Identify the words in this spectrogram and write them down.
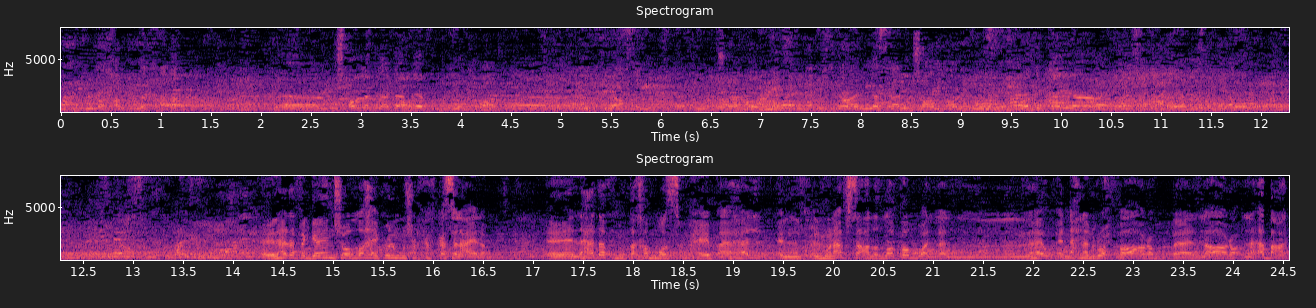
البطولة الحمد لله اتحقق آه، مش هقول لك الأداء 100% طبعا آه، أكيد في أحسن من كده أكيد إن شاء الله. الناس يعني إن شاء الله الفترات الجايه الفترات الجاية باذن الله هيبقى احسن من كده الهدف الجاي إن شاء الله هيكون المشاركة في كأس العالم. آه، الهدف منتخب مصر هيبقى هل المنافسة على اللقب ولا إن إحنا نروح في أقرب لأقرب لأبعد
